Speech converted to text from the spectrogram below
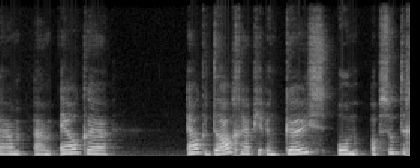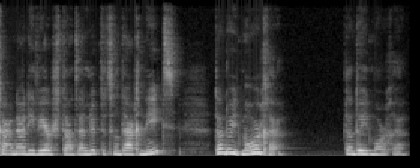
um, um, elke elke dag heb je een keus om op zoek te gaan naar die weerstand. En lukt het vandaag niet, dan doe je het morgen. Dan doe je het morgen.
